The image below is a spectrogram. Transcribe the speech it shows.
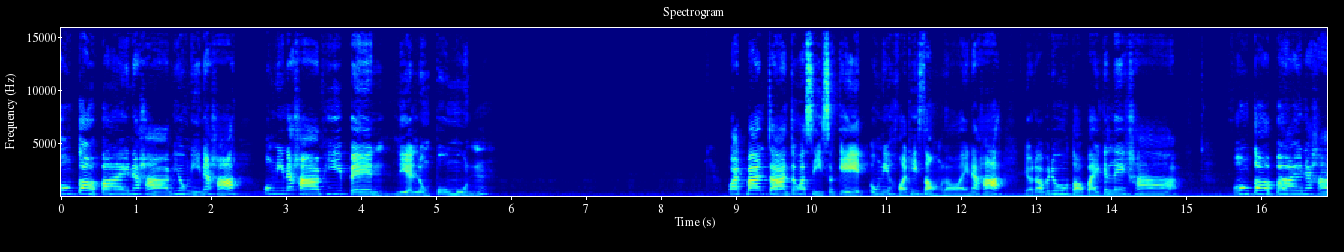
องค์ต่อไปนะคะ พี่องค์นี้นะคะ องค์นี้นะคะพี่เป็นเหรียญหลวงปู่หมุน วัดบ้านจานจังหวัดศรีสะเกดองค์นี้ขอที่ 200 นะคะ ดี๋ยวเราไปดูองค์ต่อไปกันเลยค่ะ องค์ต่อไปนะคะ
